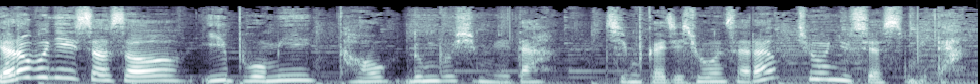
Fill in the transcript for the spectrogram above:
여러분이 있어서 이 봄이 더욱 눈부십니다. 지금까지 좋은 사람, 좋은 뉴스였습니다.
